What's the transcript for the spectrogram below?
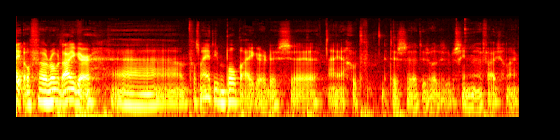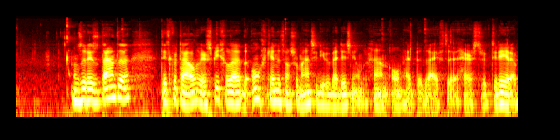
I of uh, Robert Iger, uh, volgens mij heet hij Bob Iger, dus nou ja goed, het is, het is, wel, misschien een vuistje gemaakt. Onze resultaten dit kwartaal weerspiegelen de ongekende transformatie die we bij Disney ondergaan om het bedrijf te herstructureren.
